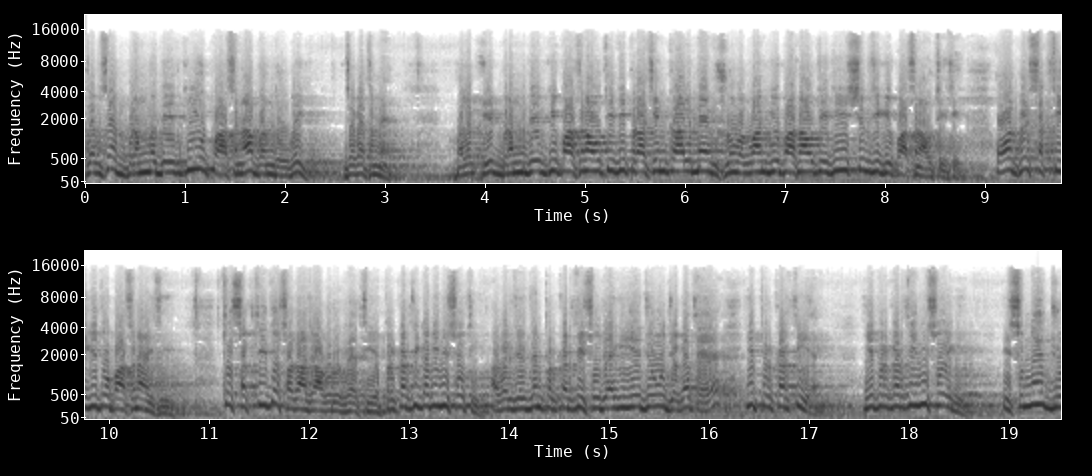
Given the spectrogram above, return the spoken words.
जब से ब्रह्मदेव की उपासना बंद हो गई जगत में मतलब एक ब्रह्मदेव की उपासना होती थी, प्राचीन काल में, विष्णु भगवान की उपासना होती थी, शिव जी की उपासना होती थी, और फिर शक्ति की तो उपासना ही थी। तो शक्ति तो सदा जागरूक रहती है, प्रकृति कभी नहीं सोती। अगर जिस दिन प्रकृति सो जाएगी, ये जो जगत है, ये प्रकृति है। ये प्रकृति नहीं सोएगी। इसमें जो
